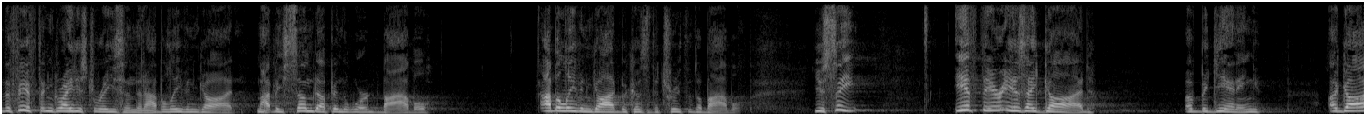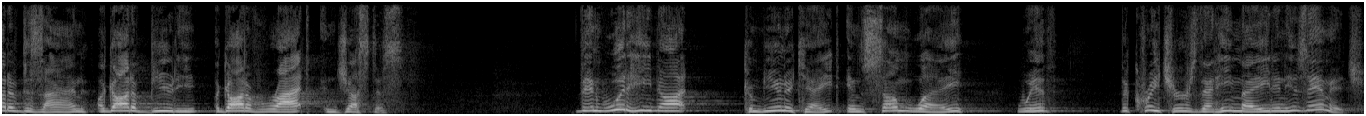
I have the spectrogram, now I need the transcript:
The fifth and greatest reason that I believe in God might be summed up in the word Bible. I believe in God because of the truth of the Bible. You see, if there is a God of beginning, a God of design, a God of beauty, a God of right and justice, then would he not communicate in some way with the creatures that he made in his image?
